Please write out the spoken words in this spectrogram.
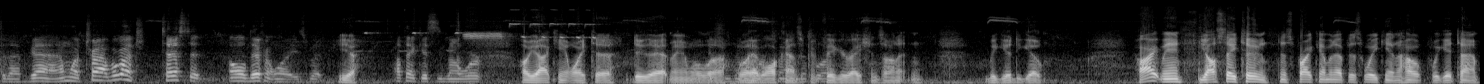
that I've got. I'm gonna try. We're gonna test it all different ways, but Yeah. I think this is gonna work. Oh yeah, I can't wait to do that, man. We'll uh, we'll have all kinds of fine as well. configurations on it and be good to go. All right, man. Y'all stay tuned. This is probably coming up this weekend. I hope we get time.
